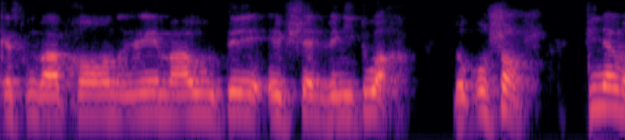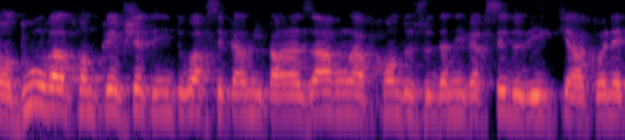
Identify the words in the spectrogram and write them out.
qu'est-ce qu'on va apprendre? Les Maouté, Efchet, Venitouar. Donc on change. Finalement, d'où on va apprendre que Efchet et c'est permis par hasard? On apprend de ce dernier verset de Kohen et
